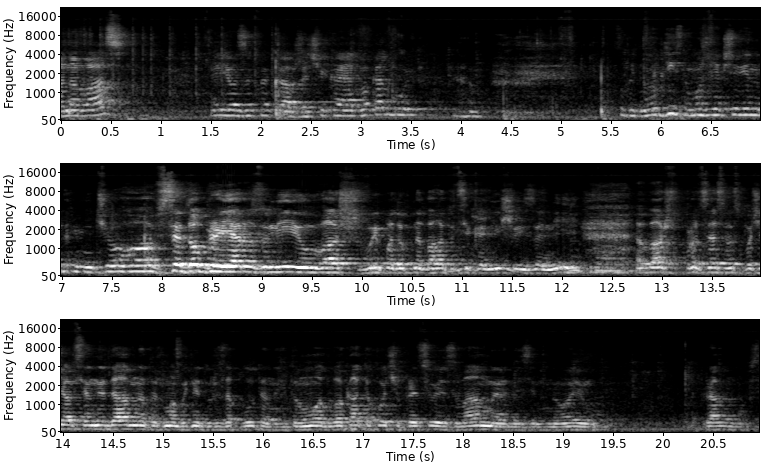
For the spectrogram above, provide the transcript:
А на вас? Йозефка вже чекає адвокат Гуль. Слухайте, ну дійсно, може, якщо він Нічого, все добре, я розумію. Ваш випадок набагато цікавіший за мій. Ваш процес розпочався недавно, тож, мабуть, не дуже заплутаний. Тому адвокат охоче працює з вами, а не зі мною. Правильно все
